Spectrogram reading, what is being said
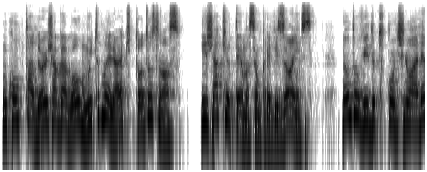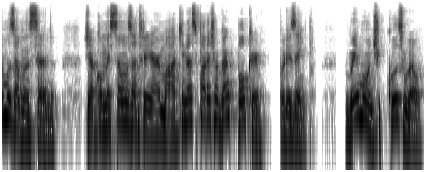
Um computador joga Go muito melhor que todos nós. E já que o tema são previsões, não duvido que continuaremos avançando. Já começamos a treinar máquinas para jogar poker, por exemplo. Raymond Kurzweil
